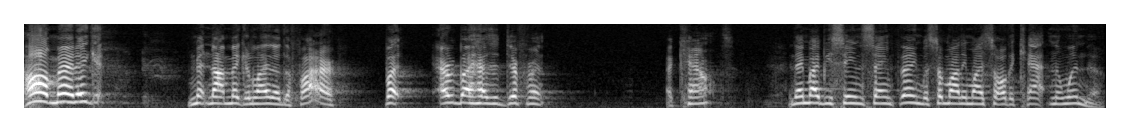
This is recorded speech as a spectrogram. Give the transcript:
Oh, man, they get, not making light of the fire, but everybody has a different account. And they might be seeing the same thing, but somebody might saw the cat in the window.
